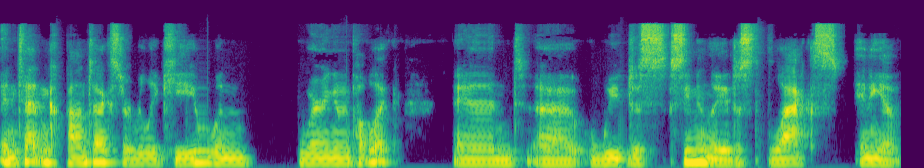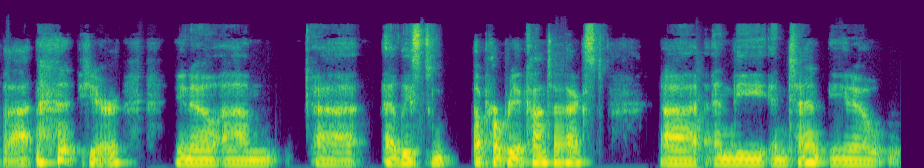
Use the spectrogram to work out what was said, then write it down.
intent and context are really key when wearing in public, and uh, we just seemingly just lacks any of that here. You know, um, uh, at least appropriate context. Uh, and the intent you know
